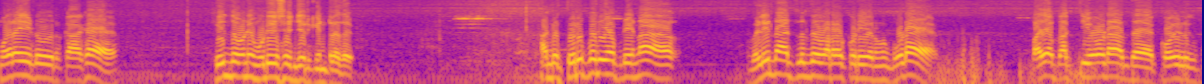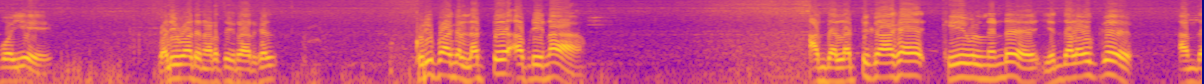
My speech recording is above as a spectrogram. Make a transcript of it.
முறையிடுவதற்காக இந்து மணி முடிவு செஞ்சிருக்கின்றது. அங்கே திருப்பதி அப்படின்னா வெளிநாட்டிலேருந்து வரக்கூடியவங்க கூட பய பக்தியோடு அந்த கோயிலுக்கு போய் வழிபாடு நடத்துகிறார்கள். குறிப்பாக அங்கே லட்டு அப்படின்னா அந்த லட்டுக்காக கீவில் நின்று எந்த அளவுக்கு அந்த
